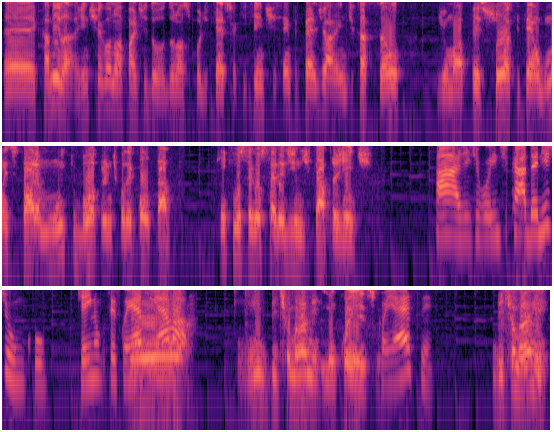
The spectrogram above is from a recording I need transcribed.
É, Camila, a gente chegou numa parte do, do nosso podcast aqui que a gente sempre pede a indicação de uma pessoa que tem alguma história muito boa para a gente poder contar. Quem que você gostaria de indicar pra gente? Ah, gente, eu vou indicar a Dani Junco. Quem não, vocês conhecem boa. ela? Sim, Bitumami. Não conheço. Conhece? Bitumami.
